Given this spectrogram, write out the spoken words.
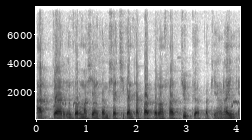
agar informasi yang kami sajikan dapat bermanfaat juga bagi yang lainnya.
